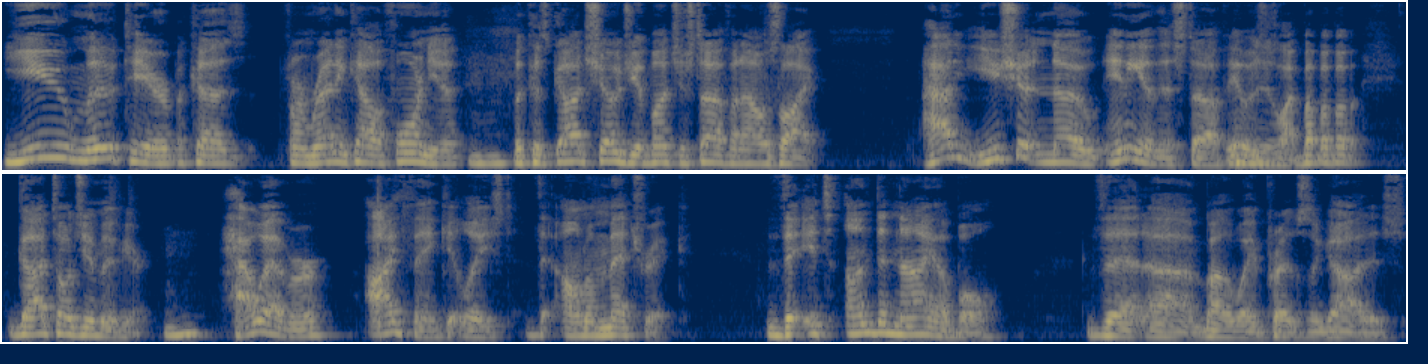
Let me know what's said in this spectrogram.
you moved here because from Redding, California, mm-hmm. because God showed you a bunch of stuff, and I was like, "How do you, you shouldn't know any of this stuff?" It was mm-hmm. just like, "But, but, but." God told you to move here. However, I think at least that on a metric, that it's undeniable that. Uh, by the way, presence of God is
